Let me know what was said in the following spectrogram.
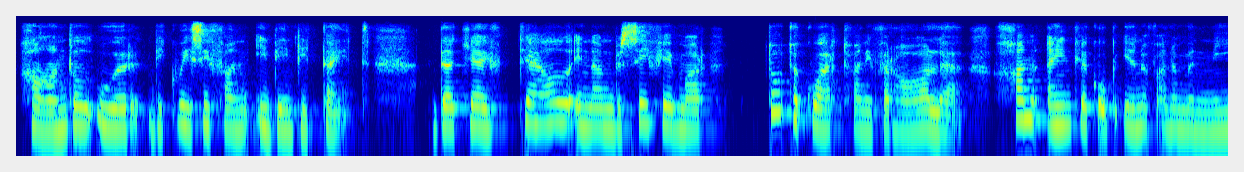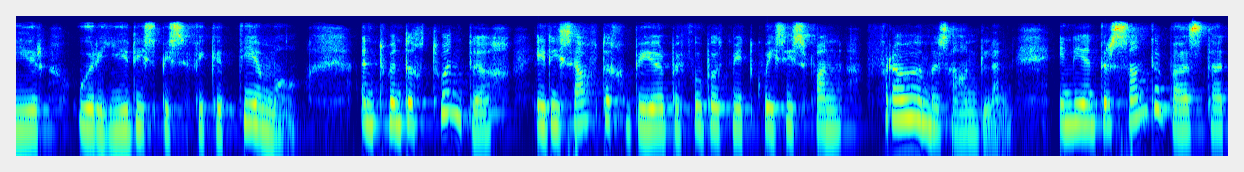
gehandel oor die kwessie van identiteit. Dat jy tel en dan besef jy maar tot 'n kwart van die verhale gaan eintlik op een of ander manier oor hierdie spesifieke tema. In 2020 het dieselfde gebeur byvoorbeeld met kwessies van vroue mishandeling. En die interessante was dat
